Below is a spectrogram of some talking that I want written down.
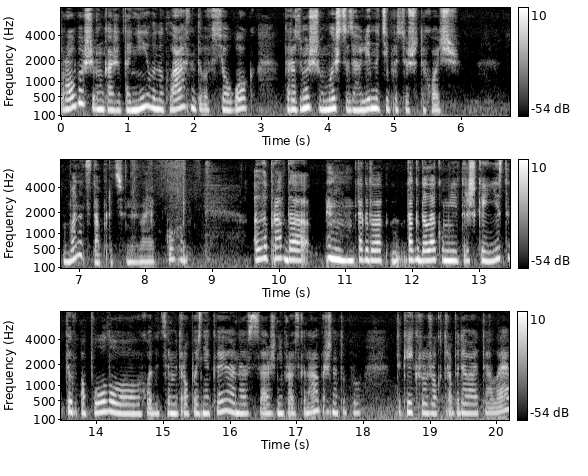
робиш, і він каже, та ні, воно класне, тебе все ок. Ти розумієш, що мишці взагалі не ті працюють, що ти хочеш. У мене це так працює, не знаю, як у кого. Але правда, так далеко, так далеко мені трішки їздити в Аполло, виходить це метро Позняки, а нас аж Дніпровська набережна, тобто такий кружок треба давати. Але,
